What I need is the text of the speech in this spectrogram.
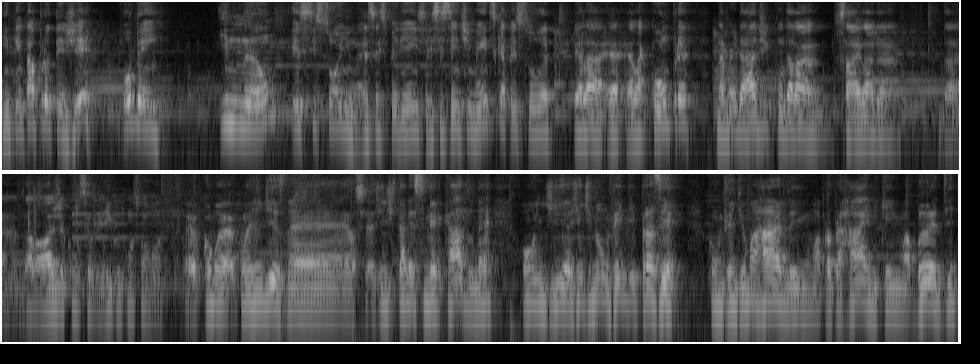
em tentar proteger o bem, e não esse sonho, essa experiência, esses sentimentos que a pessoa ela, é, ela compra, na verdade, quando ela sai lá da, da, da loja com o seu veículo, com sua moto. É, como, como a gente diz, né, a gente está nesse mercado, né, onde a gente não vende prazer, como vende uma Harley, uma própria Heineken, uma Bud,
